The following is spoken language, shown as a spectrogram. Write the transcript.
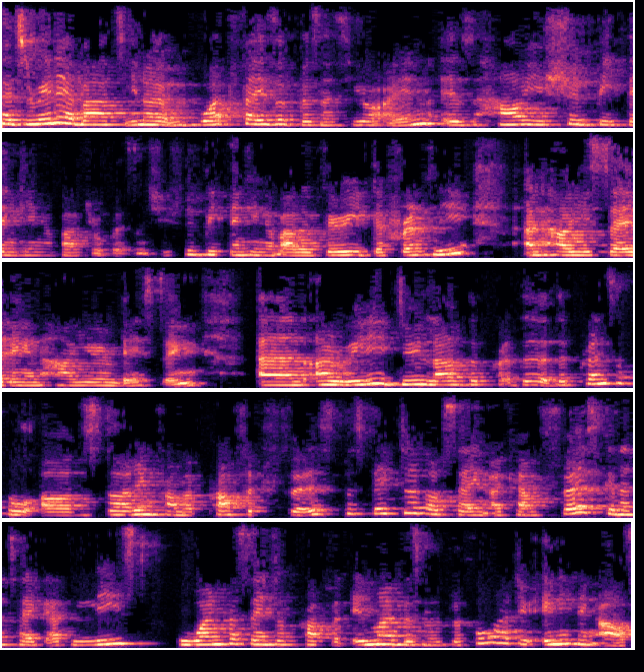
it's really about you know what phase of business you're in is how you should be thinking about your business. You should be thinking about it very differently and how you're saving and how you're investing. And i really do love the the, the principle of starting from a profit first perspective of saying okay i'm first going to take at least 1% of profit in my business before i do anything else.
